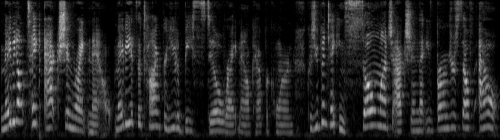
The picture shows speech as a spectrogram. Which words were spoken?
maybe don't take action right now. Maybe it's a time for you to be still right now, Capricorn, because you've been taking so much action that you've burned yourself out.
